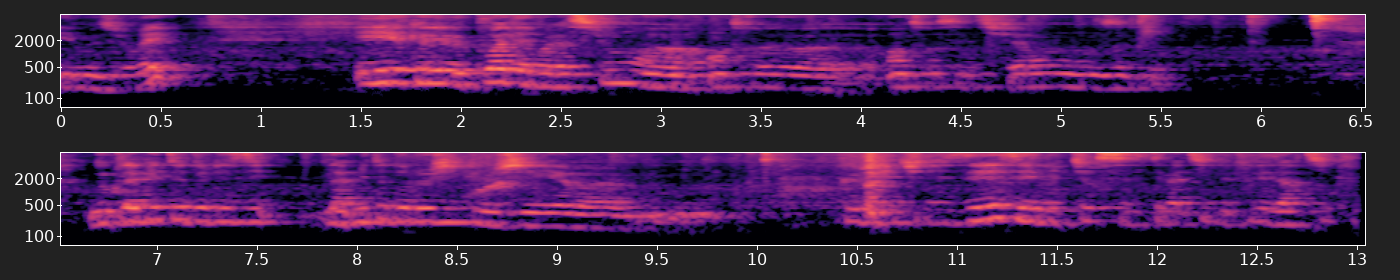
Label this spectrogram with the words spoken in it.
est mesuré, et quel est le poids des relations entre, ces différents objets. Donc la méthodologie, que j'ai utilisée, c'est une lecture systématique de tous les articles,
